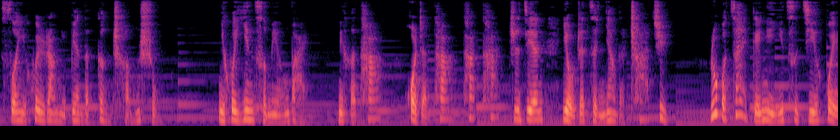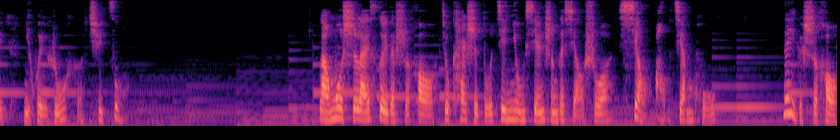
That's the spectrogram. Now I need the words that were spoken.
所以会让你变得更成熟。你会因此明白，你和他。或者他他他之间有着怎样的差距？如果再给你一次机会，你会如何去做？老穆十来岁的时候就开始读金庸先生的小说《笑傲江湖》，那个时候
